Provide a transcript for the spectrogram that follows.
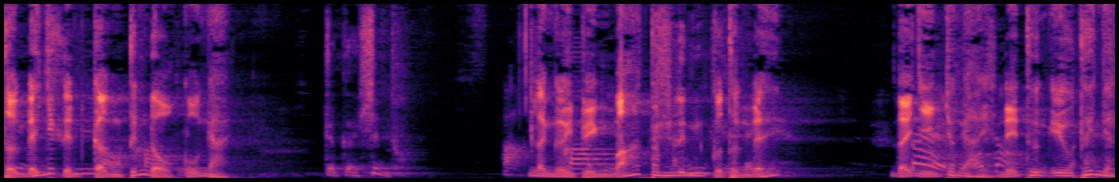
Thượng đế nhất định cần tín đồ của ngài. Là người truyền bá tâm linh của thượng đế đại diện cho ngài để thương yêu thế nhân.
